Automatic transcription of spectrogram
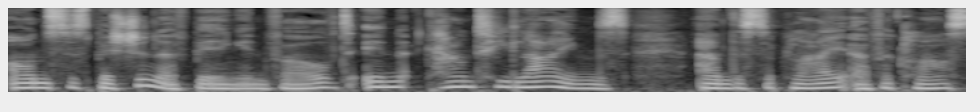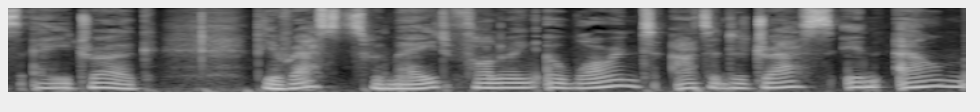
on suspicion of being involved in county lines and the supply of a Class A drug. The arrests were made following a warrant at an address in Elm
